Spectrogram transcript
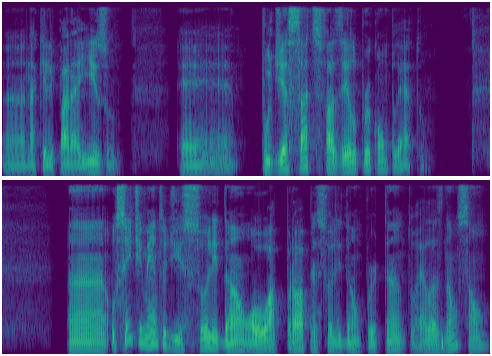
uh, naquele paraíso, é, podia satisfazê-lo por completo. Uh, o sentimento de solidão ou a própria solidão, portanto, elas não são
